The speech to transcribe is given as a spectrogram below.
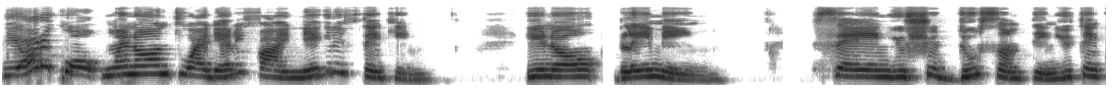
The article went on to identify negative thinking, you know, blaming, saying you should do something. You think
